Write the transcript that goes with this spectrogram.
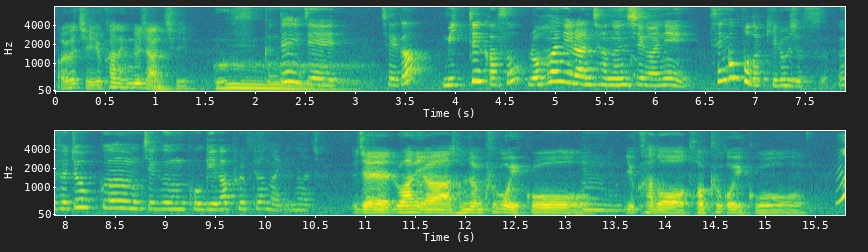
어, 그렇지. 육하는 힘들지 않지. 근데 이제 제가 밑에 가서 로한이랑 자는 시간이 생각보다 길어졌어요. 그래서 조금 지금 거기가 불편하긴 하죠. 이제 로한이가 점점 크고 있고 음. 유카도 더 크고 있고.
